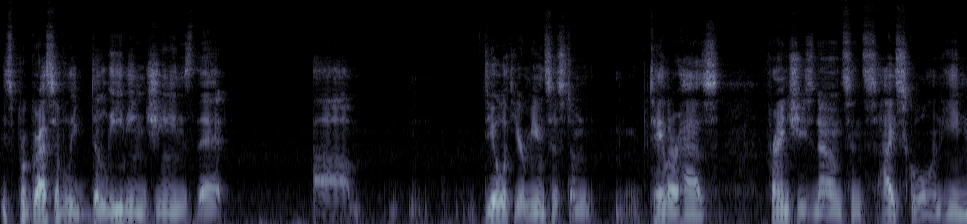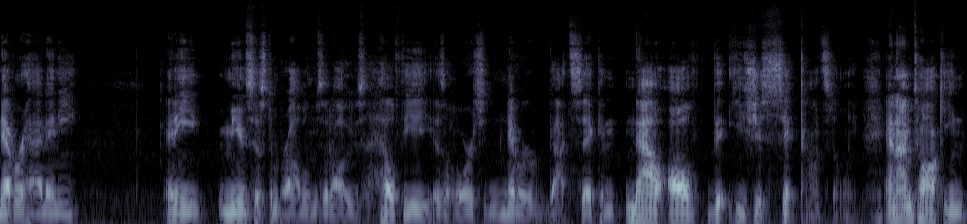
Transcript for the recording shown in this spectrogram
is progressively deleting genes that um, deal with your immune system. Taylor has friend she's known since high school, and he never had any any immune system problems at all. He was healthy as a horse, never got sick, and now all the, he's just sick constantly. And I'm talking.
